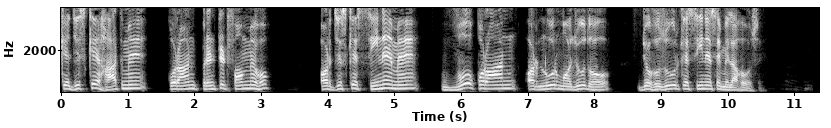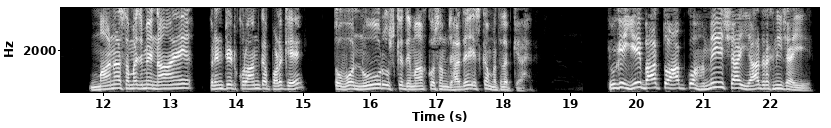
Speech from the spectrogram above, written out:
کہ جس کے ہاتھ میں قرآن پرنٹڈ فارم میں ہو اور جس کے سینے میں وہ قرآن اور نور موجود ہو جو حضور کے سینے سے ملا ہو اسے۔ مانا سمجھ میں نہ آئے پرنٹڈ قرآن کا پڑھ کے تو وہ نور اس کے دماغ کو سمجھا دے۔ اس کا مطلب کیا ہے؟ کیونکہ یہ بات تو آپ کو ہمیشہ یاد رکھنی چاہیے۔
